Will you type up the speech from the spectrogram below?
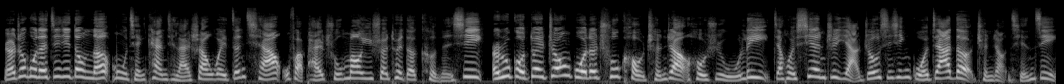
然而中国的经济动能目前看起来尚未增强，无法排除贸易衰退的可能性。而如果对中国的出口成长后续无力，将会限制亚洲新兴国家的成长前景。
